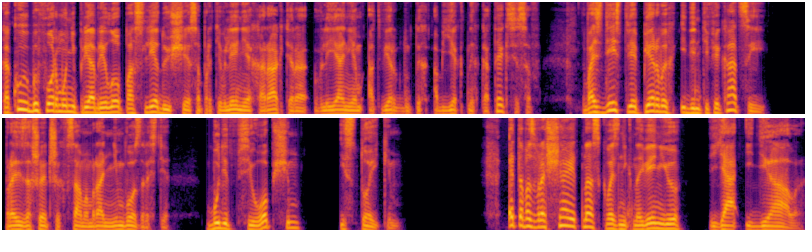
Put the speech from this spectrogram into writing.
Какую бы форму ни приобрело последующее сопротивление характера влиянием отвергнутых объектных катексисов, воздействие первых идентификаций, произошедших в самом раннем возрасте, будет всеобщим и стойким. Это возвращает нас к возникновению я идеала,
